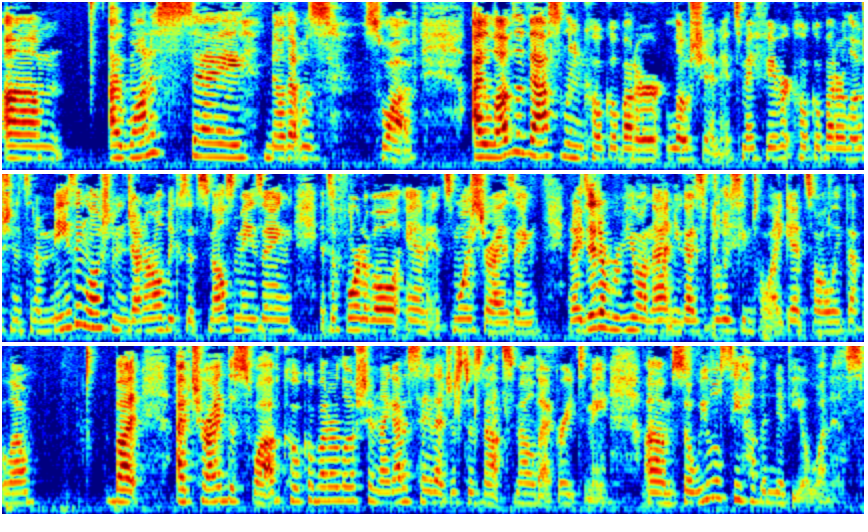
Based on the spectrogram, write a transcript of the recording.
Um, I want to say, no, that was Suave. I love the Vaseline Cocoa Butter Lotion. It's my favorite cocoa butter lotion. It's an amazing lotion in general because it smells amazing, it's affordable, and it's moisturizing. And I did a review on that and you guys really seem to like it, so I'll link that below. But I've tried the Suave Cocoa Butter Lotion, and I gotta say that just does not smell that great to me. Um, so we will see how the Nivea one is.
